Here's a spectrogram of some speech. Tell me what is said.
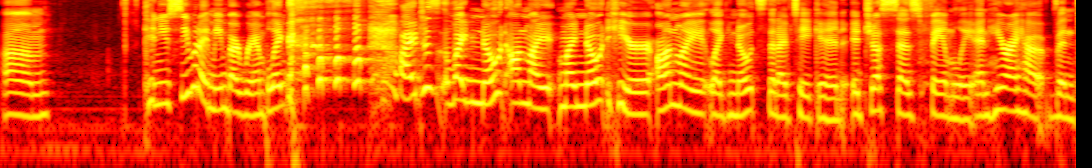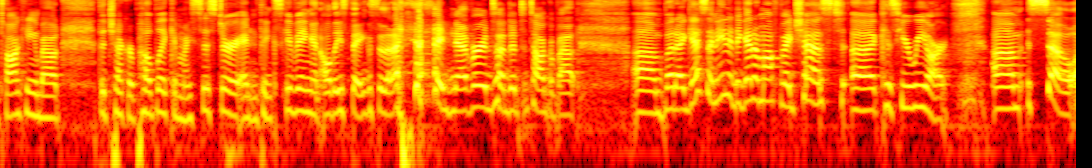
Um, can you see what I mean by rambling? I just my note on my my note here on my like notes that I've taken it just says family. And here I have been talking about the Czech Republic and my sister and Thanksgiving and all these things that I, I never intended to talk about. Um, but I guess I needed to get them off my chest because uh, here we are. Um, so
